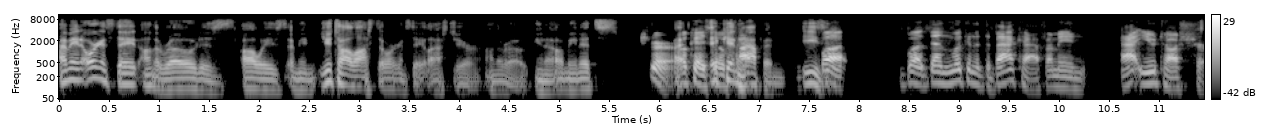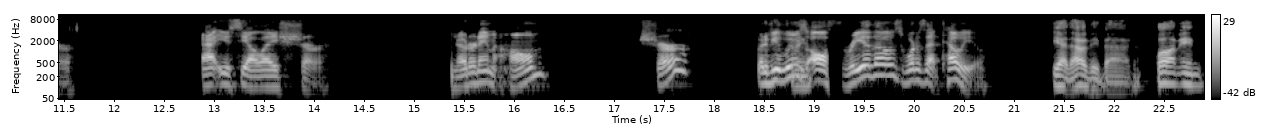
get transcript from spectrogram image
I mean, Oregon State on the road is always. I mean, Utah lost to Oregon State last year on the road. You know, I mean, it's Sure. Okay. So it can five- happen easy. But but then looking at the back half, I mean, at Utah, sure. At UCLA, sure. Notre Dame at home, sure. But if you lose mean- all three of those, what does that tell you? yeah, that would be bad. Well, I mean,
